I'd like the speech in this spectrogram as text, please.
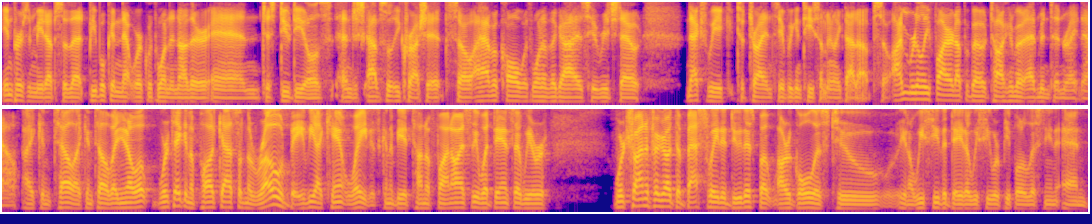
in person meetups so that people can network with one another and just do deals and just absolutely crush it. So I have a call with one of the guys who reached out next week to try and see if we can tee something like that up. So I'm really fired up about talking about Edmonton right now. I can tell, I can tell. But you know what? We're taking the podcast on the road, baby. I can't wait. It's going to be a ton of fun. Honestly, what Dan said, we were we're trying to figure out the best way to do this, but our goal is to, you know, we see the data, we see where people are listening, and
